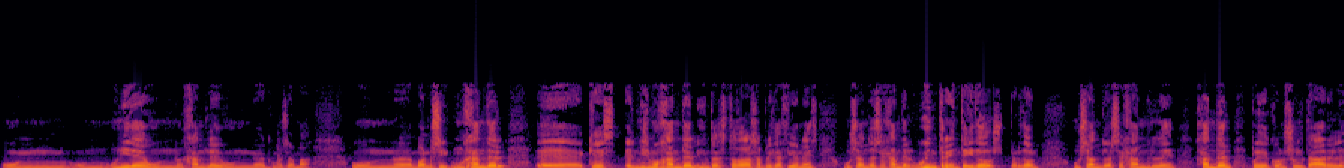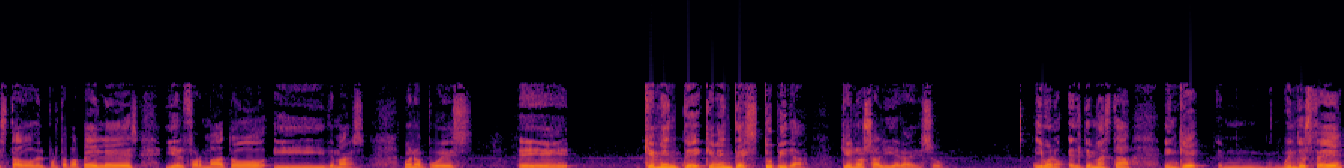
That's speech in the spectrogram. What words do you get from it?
un, un, IDE, un handler, un, eh, ¿cómo se llama? Un, eh, bueno, sí, un handle, eh, que es el mismo handle, y entonces todas las aplicaciones usando ese handle, Win32, perdón, usando ese handle, handle puede consultar el estado del portapapeles y el formato y demás. Bueno, pues qué mente, qué mente estúpida que no saliera eso. Y bueno, el tema está en que Windows CE,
